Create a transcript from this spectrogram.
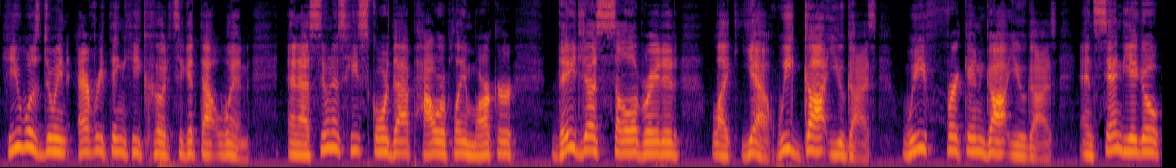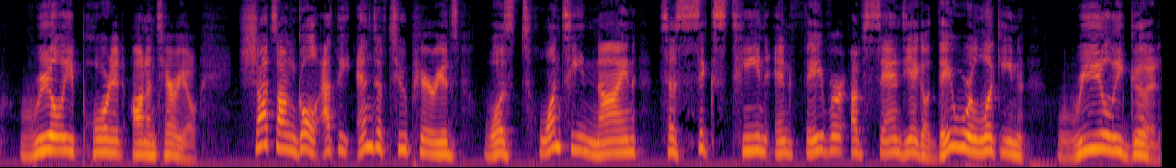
he was doing everything he could to get that win. And as soon as he scored that power play marker, they just celebrated like, yeah, we got you guys. We freaking got you guys. And San Diego really poured it on Ontario. Shots on goal at the end of two periods was 29 to 16 in favor of San Diego. They were looking really good.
